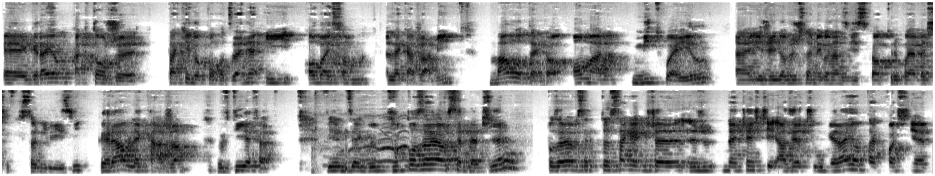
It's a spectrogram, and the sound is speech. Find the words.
e, grają aktorzy takiego pochodzenia i obaj są lekarzami. Mało tego, Omar Midwale, e, jeżeli dobrze czytam jego nazwisko, który pojawia się w historii Lizzie, grał lekarza w DFF. Więc jakby pozdrawiam serdecznie. Pozdrawiam serdecznie. To jest tak, jak że, że najczęściej Azjaci umierają, tak właśnie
